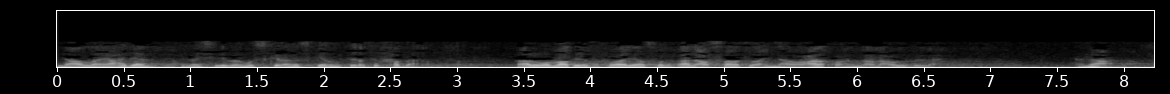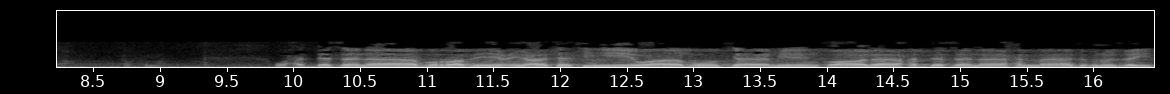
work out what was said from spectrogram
إن الله عهدا لمن شرب المسكر أن يسقيه من طينة الخبال. قالوا وما طينة الخبال يا رسول قال عصارة أهل النار وعرق أهل النار. نعوذ بالله. نعم. وحدثنا أبو الربيع العتكي وأبو كامل قال حدثنا حماد بن زيد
